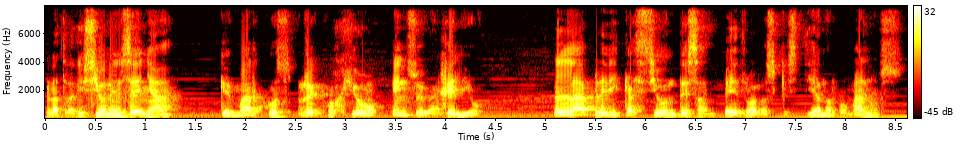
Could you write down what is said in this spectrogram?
La tradición enseña que Marcos recogió en su evangelio la predicación de San Pedro a los cristianos romanos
